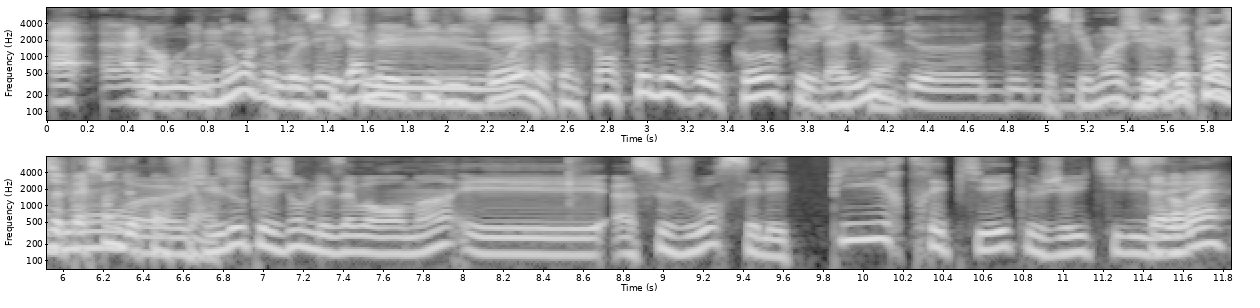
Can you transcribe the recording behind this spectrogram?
Ah, alors non, je ne les ai jamais utilisés, mais ce ne sont que des échos que j'ai eu de, de, Parce que moi, j'ai eu, de personnes de euh, confiance. J'ai eu l'occasion de les avoir en main et à ce jour, c'est les pires trépieds que j'ai utilisés. C'est vrai?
